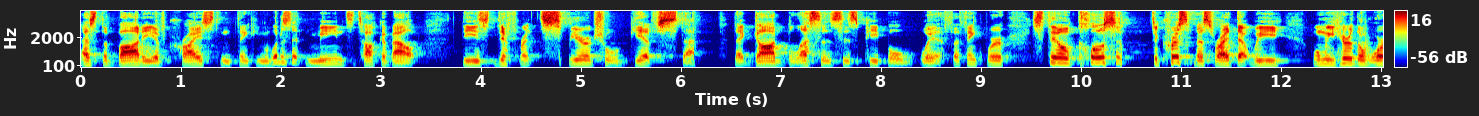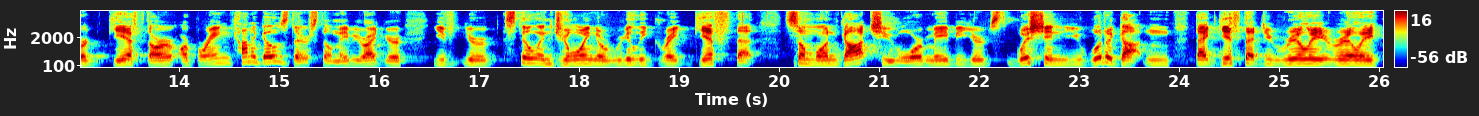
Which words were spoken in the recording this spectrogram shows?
as the body of Christ and thinking, what does it mean to talk about these different spiritual gifts that, that God blesses his people with? I think we're still close to Christmas, right? That we, when we hear the word gift, our, our brain kind of goes there still. Maybe, right? You're, you are still enjoying a really great gift that someone got you, or maybe you're wishing you would have gotten that gift that you really, really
